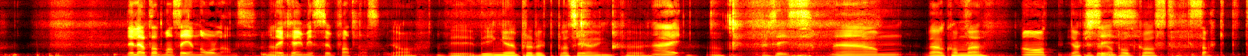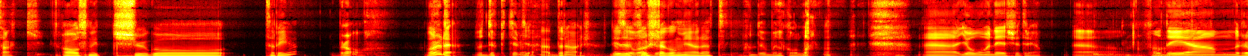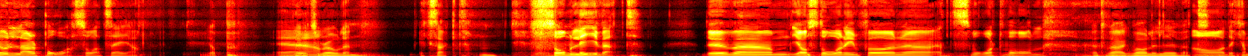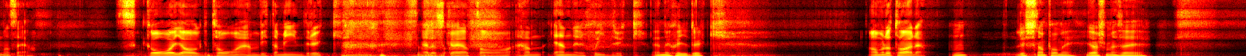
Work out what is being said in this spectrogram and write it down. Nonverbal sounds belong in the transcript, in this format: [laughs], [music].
Det är lätt att man säger Norrlands. Ja. Det kan ju missuppfattas. Ja, vi- det är ingen produktplacering. För... Nej, Ja. precis. Ehm, Välkomna, ja, Jaktstugan podcast. exakt. Tack. Avsnitt 23. Bra. Var det det? Vad duktig du är. Jädrar. Det Jag är det första gången jag har rätt. Bara dubbelkolla. uh, [laughs] jo, men det är 23. Eh, och det um, rullar på så att säga. Japp. Eh, It's rolling. Exakt. Mm. Som livet. Du, ehm, jag står inför eh, ett svårt val. Ett vägval i livet. Ja, det kan man säga. Ska jag ta en vitamindryck? [laughs] eller ska jag ta en energidryck? Energidryck. Ja, men då tar jag det. Lyssna på mig. Gör som jag säger.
